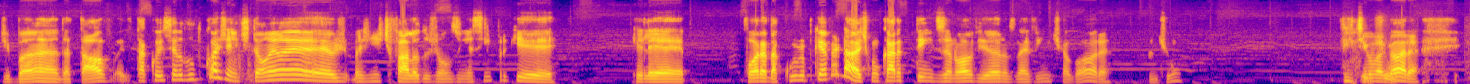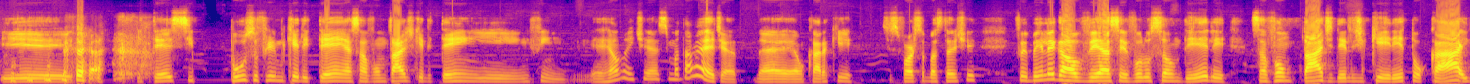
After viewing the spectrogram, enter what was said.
de banda e tal, ele tá conhecendo tudo com a gente. Então, é, a gente fala do Joãozinho assim, porque que ele é fora da curva, porque é verdade, com um cara que tem 19 anos, né, 20 agora, 21, 21, 21. agora. E, e ter esse pulso firme que ele tem, essa vontade que ele tem, e, enfim, é, realmente é acima da média. Né? É um cara que se esforça bastante. Foi bem legal ver essa evolução dele, essa vontade dele de querer tocar e,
